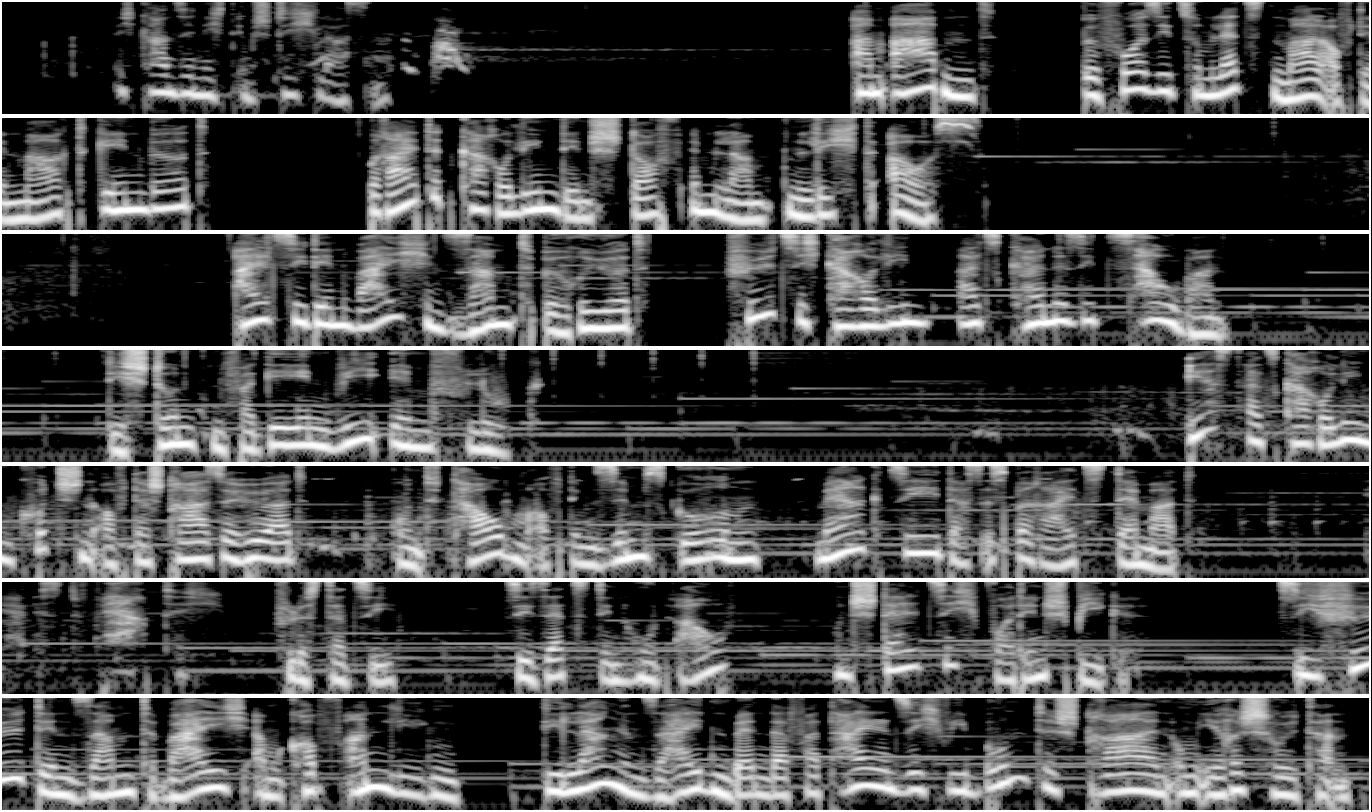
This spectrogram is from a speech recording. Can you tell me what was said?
Ich kann sie nicht im Stich lassen. Am Abend, bevor sie zum letzten Mal auf den Markt gehen wird, breitet Caroline den Stoff im Lampenlicht aus. Als sie den weichen Samt berührt, fühlt sich Caroline, als könne sie zaubern. Die Stunden vergehen wie im Flug. Erst als Caroline Kutschen auf der Straße hört und Tauben auf dem Sims gurren, merkt sie, dass es bereits dämmert. Er ist fertig, flüstert sie. Sie setzt den Hut auf und stellt sich vor den Spiegel. Sie fühlt den Samt weich am Kopf anliegen. Die langen Seidenbänder verteilen sich wie bunte Strahlen um ihre Schultern.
